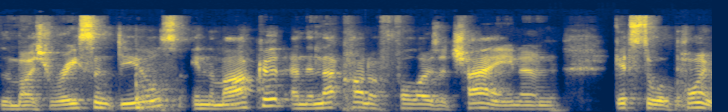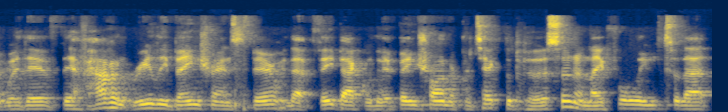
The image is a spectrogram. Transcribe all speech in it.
the most recent deals in the market, and then that kind of follows a chain and gets to a point where they've they haven't really been transparent with that feedback, or they've been trying to protect the person, and they fall into that.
